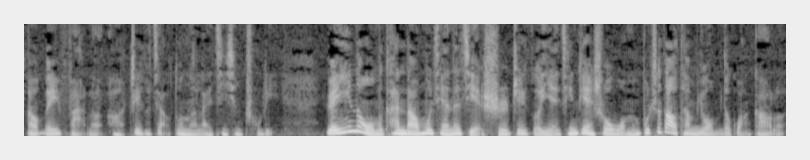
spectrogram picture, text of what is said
啊违法了啊这个角度呢来进行处理。原因呢？我们看到目前的解释，这个眼镜店说我们不知道他们用我们的广告了。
